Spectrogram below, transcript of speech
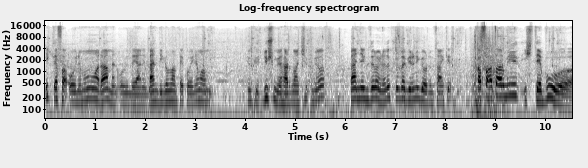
ilk defa oynamama rağmen oyunda yani ben Diggle'lan pek oynamam. Çünkü düşmüyor her zaman çıkmıyor. Bence güzel oynadık. Şurada birini gördüm sanki. Kafa atar mıyız? İşte bu.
